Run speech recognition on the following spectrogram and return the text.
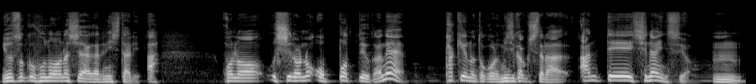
予測不能な仕上がりにしたり。あこの後ろの尾っぽっていうかね竹のところ短くしたら安定しないんですよ。うん。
